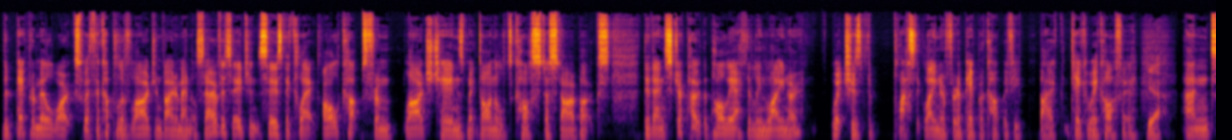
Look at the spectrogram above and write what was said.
The paper mill works with a couple of large environmental service agencies. They collect all cups from large chains, McDonald's, Costa, Starbucks. They then strip out the polyethylene liner, which is the plastic liner for a paper cup if you buy takeaway coffee. Yeah. And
